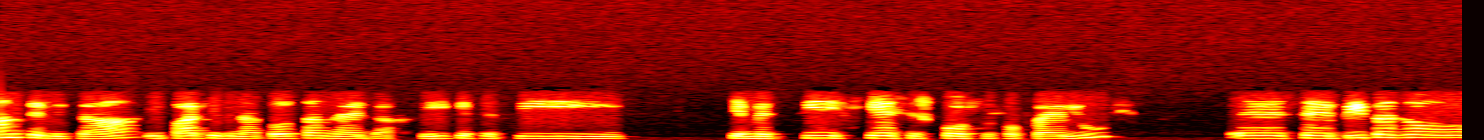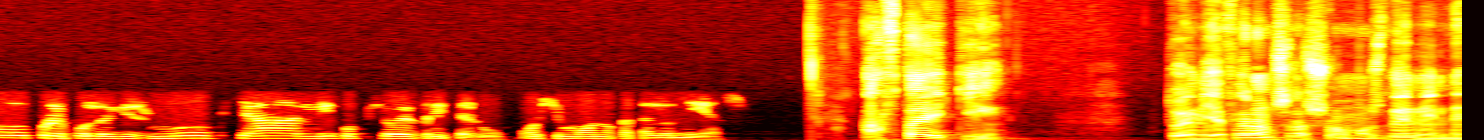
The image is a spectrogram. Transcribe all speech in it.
αν τελικά υπάρχει δυνατότητα να ενταχθεί και, σε τι, και με τι σχέσεις κόστους-οφέλους ε, σε επίπεδο προϋπολογισμού πια λίγο πιο ευρύτερου, όχι μόνο Καταλωνίας. Αυτά εκεί. Το ενδιαφέρον σας όμως δεν είναι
